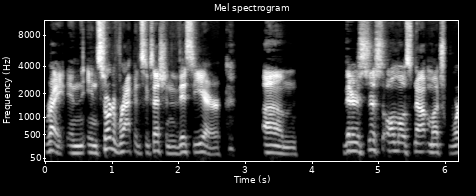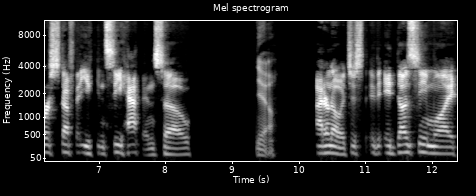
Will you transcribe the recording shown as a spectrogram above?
right. In in sort of rapid succession this year. Um, there's just almost not much worse stuff that you can see happen. So Yeah. I don't know. It just it, it does seem like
